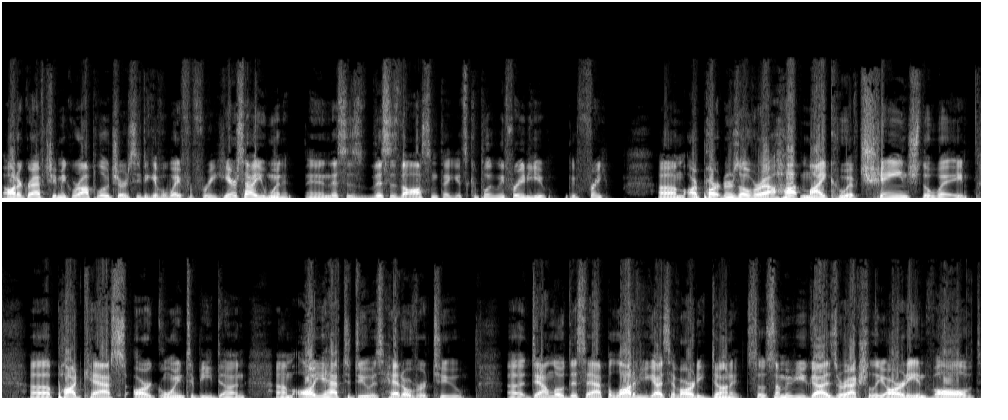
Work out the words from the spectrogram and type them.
autographed Jimmy Garoppolo jersey to give away for free. Here's how you win it, and this is this is the awesome thing. It's completely free to you, free. Um, our partners over at Hot Mic, who have changed the way uh, podcasts are going to be done. Um, all you have to do is head over to uh, download this app. A lot of you guys have already done it, so some of you guys are actually already involved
